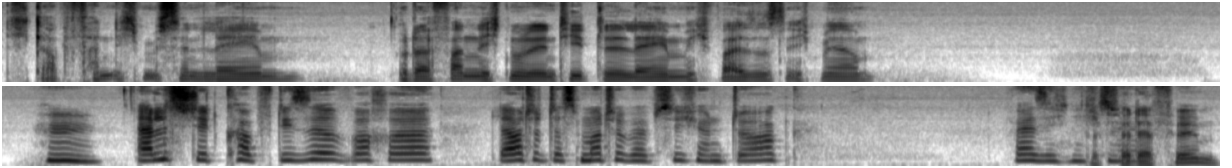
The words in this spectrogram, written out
Ich glaube, fand ich ein bisschen lame. Oder fand ich nur den Titel lame, ich weiß es nicht mehr. Hm. Alles steht Kopf. Diese Woche lautet das Motto bei Psycho und Dog. Weiß ich nicht Das mehr. wäre der Film.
